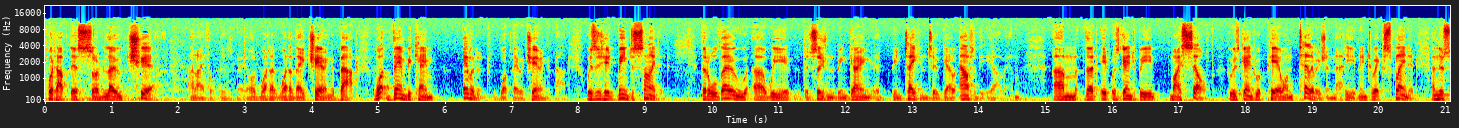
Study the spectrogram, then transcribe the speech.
put up this sort of low cheer, and I thought this was very odd. What are, what are they cheering about? What then became evident, what they were cheering about, was that it had been decided that although uh, we, the decision had been, going, had been taken to go out of the ERM, um, that it was going to be myself who was going to appear on television that evening to explain it. And this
